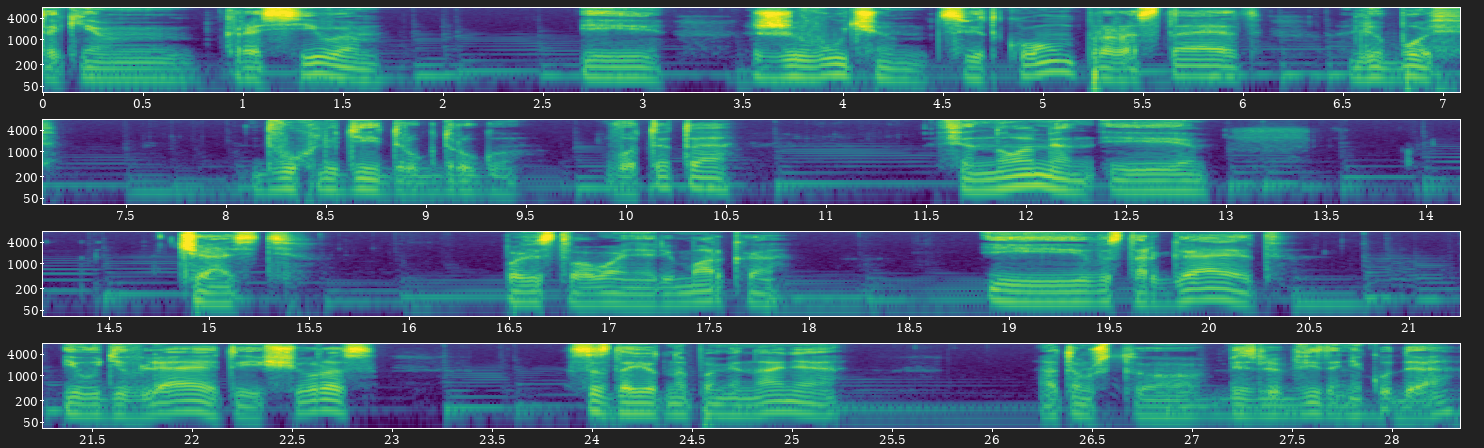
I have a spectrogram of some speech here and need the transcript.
таким красивым и живучим цветком прорастает любовь двух людей друг к другу. Вот это феномен и часть повествования Ремарка и восторгает, и удивляет, и еще раз создает напоминание о том, что без любви-то никуда.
